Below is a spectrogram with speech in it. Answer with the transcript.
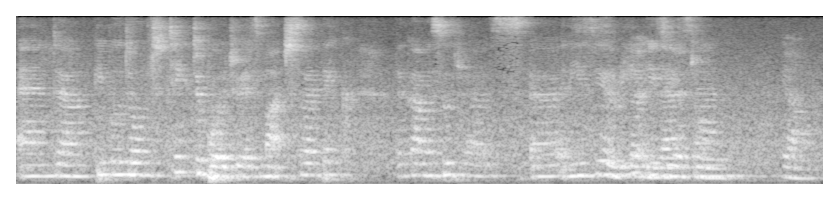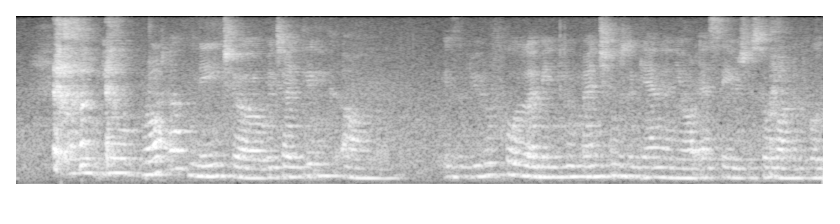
and uh, people don't take to poetry as much. So I think the Kama Sutra is uh, an easier read. Easier to, yeah. And you brought up nature, which I think um, is beautiful, I mean, you mentioned it again in your essay, which is so wonderful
